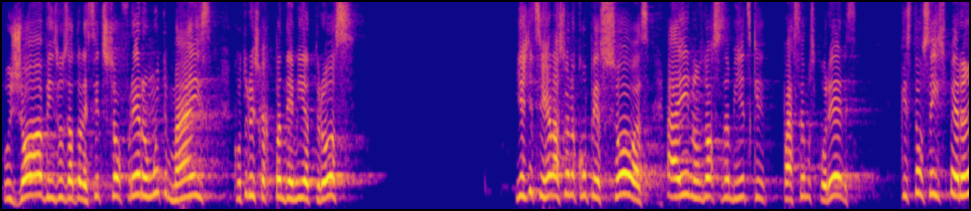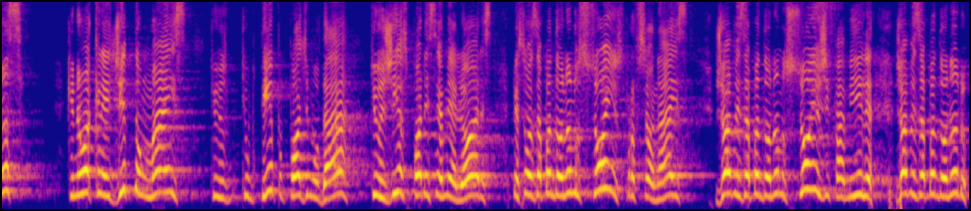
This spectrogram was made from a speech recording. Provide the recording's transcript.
os jovens, os adolescentes sofreram muito mais com tudo isso que a pandemia trouxe. E a gente se relaciona com pessoas aí nos nossos ambientes que passamos por eles, que estão sem esperança, que não acreditam mais que o, que o tempo pode mudar, que os dias podem ser melhores, pessoas abandonando sonhos profissionais, jovens abandonando sonhos de família, jovens abandonando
